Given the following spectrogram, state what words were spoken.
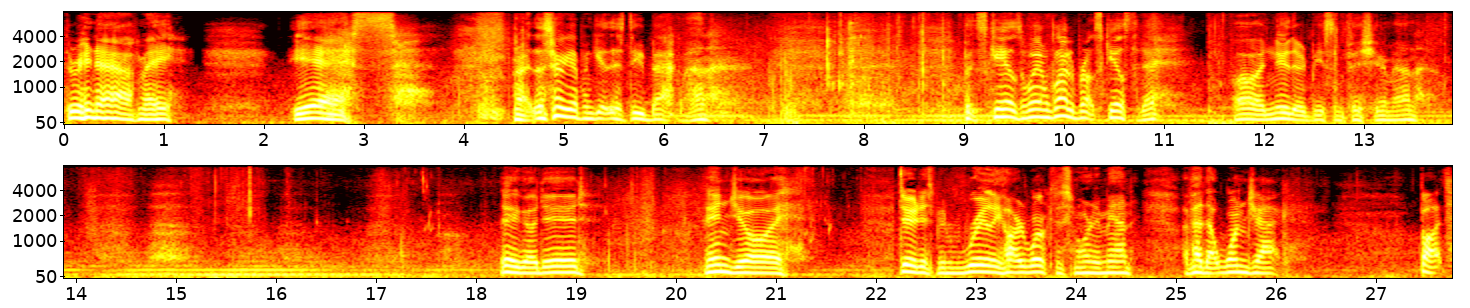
Three and a half, mate. Yes. All right, let's hurry up and get this dude back, man. Put scales away. I'm glad I brought scales today. Oh, I knew there'd be some fish here, man. There you go, dude. Enjoy. Dude, it's been really hard work this morning, man. I've had that one jack, but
